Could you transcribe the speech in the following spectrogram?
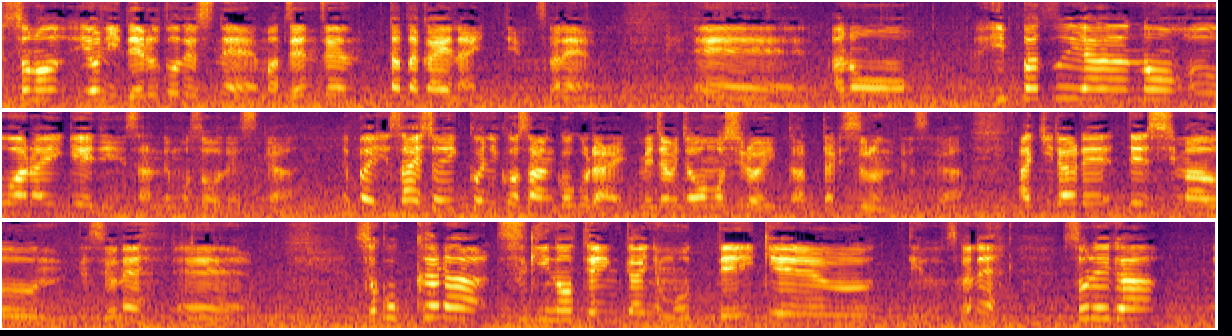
その世に出るとですね、まあ、全然戦えないっていうんですかね。えー、あの、一発屋の笑い芸人さんでもそうですが、やっぱり最初1個、2個、3個ぐらい、めちゃめちゃ面白いかったりするんですが、飽きられてしまうんですよね。えー、そこから次の展開に持っていけるっていうんですかね。それが、え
